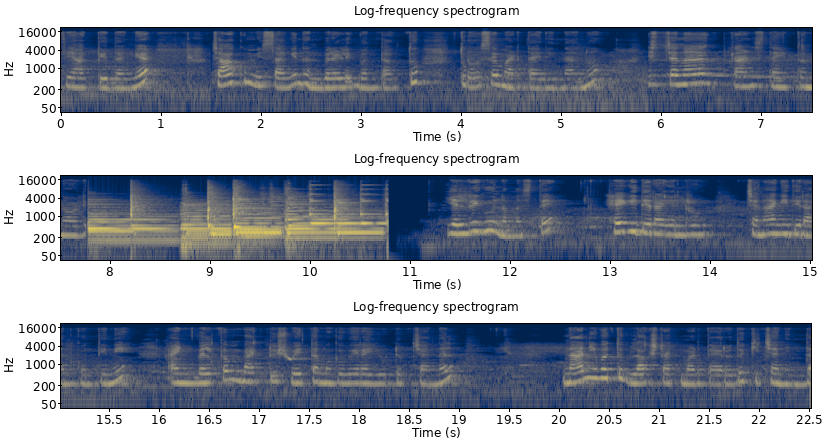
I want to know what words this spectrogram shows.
ಜಾಸ್ತಿ ಆಗ್ತಿದ್ದಂಗೆ ಚಾಕು ಮಿಸ್ ಆಗಿ ನನ್ನ ಬೆರಳಿಗೆ ಬಂತಾಗ್ತು ದೋಸೆ ಮಾಡ್ತಾಯಿದ್ದೀನಿ ನಾನು. ಎಷ್ಟು ಚೆನ್ನಾಗಿ ಕಾಣಿಸ್ತಾ ಇತ್ತು ನೋಡಿ. ಎಲ್ರಿಗೂ ನಮಸ್ತೆ. ಹೇಗಿದ್ದೀರಾ ಎಲ್ಲರೂ ಚೆನ್ನಾಗಿದ್ದೀರಾ ಅಂದ್ಕೊತೀನಿ and welcome back to Shweta ಮಗುವೇರ ಯೂಟ್ಯೂಬ್ ಚಾನಲ್. ನಾನಿವತ್ತು ಬ್ಲಾಗ್ ಸ್ಟಾರ್ಟ್ ಮಾಡ್ತಾ ಇರೋದು ಕಿಚನಿಂದ.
